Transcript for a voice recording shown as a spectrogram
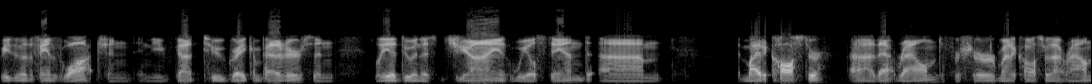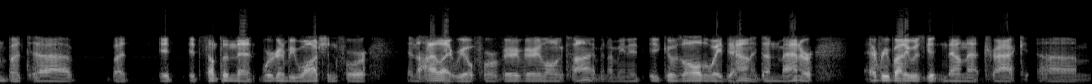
reason that the fans watch. And and you've got two great competitors, and Leah doing this giant wheel stand. Um, it might have cost her uh, that round for sure. Might have cost her that round, but uh, but it it's something that we're going to be watching for in the highlight reel for a very very long time. And I mean, it it goes all the way down. It doesn't matter. Everybody was getting down that track. Um,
